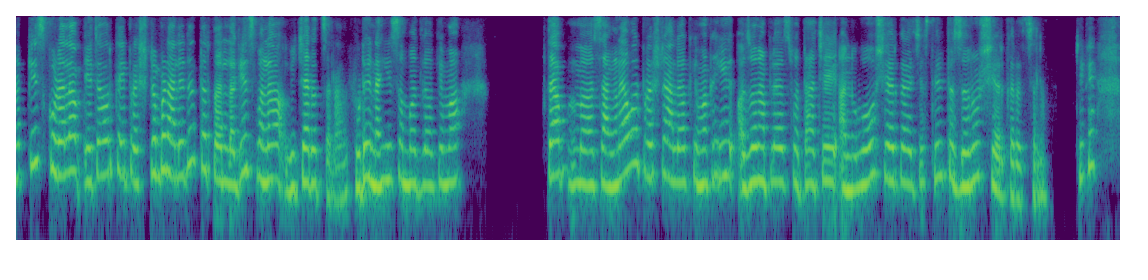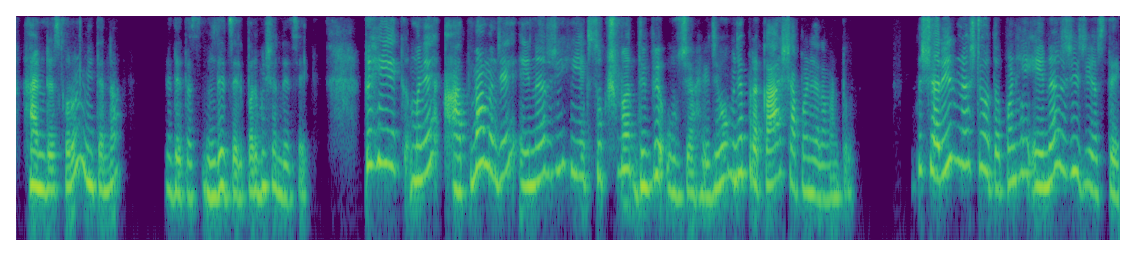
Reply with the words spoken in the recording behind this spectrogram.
नक्कीच कुणाला याच्यावर काही प्रश्न पण आले ना तर लगेच मला विचारत चला. पुढे नाही समजलं किंवा त्या सांगण्यावर प्रश्न आला किंवा काही अजून आपल्या स्वतःचे अनुभव शेअर करायचे असतील तर जरूर शेअर करत चला. ठीक आहे? हँड रेस करून मी त्यांना देत देत जाईल परमिशन देत जाईल. तर ही एक म्हणजे आत्मा म्हणजे एनर्जी ही एक सूक्ष्म दिव्य ऊर्जा आहे. जेव्हा म्हणजे प्रकाश आपण ज्याला म्हणतो. तर शरीर नष्ट होतं पण ही एनर्जी जी असते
